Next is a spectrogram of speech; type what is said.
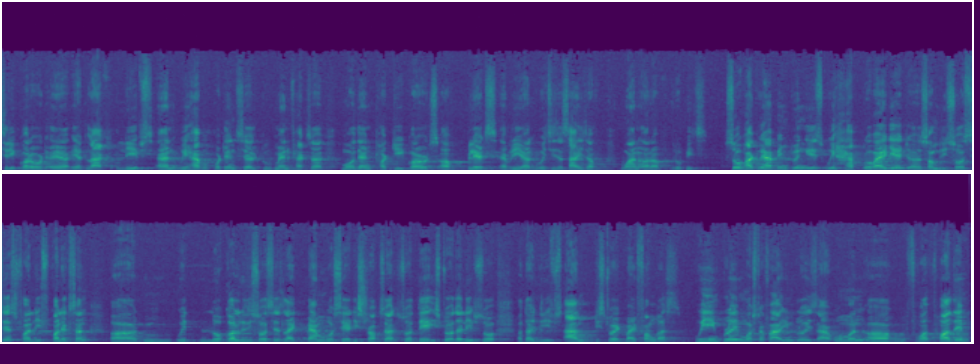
3 crore uh, 8 lakh leaves, and we have a potential to manufacture more than 30 crores of plates every year, which is the size of one arab rupees. So what we have been doing is we have provided uh, some resources for leaf collection uh, mm, with local resources like bamboo shade structure. So they store the leaves so uh, the leaves aren't destroyed by fungus. We employ, most of our employees are women. Uh, for, for them,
